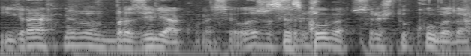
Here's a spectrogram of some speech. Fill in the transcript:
Играехме в Бразилия, ако не се лъжа. С срещу, Куба. Срещу Куба, да.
